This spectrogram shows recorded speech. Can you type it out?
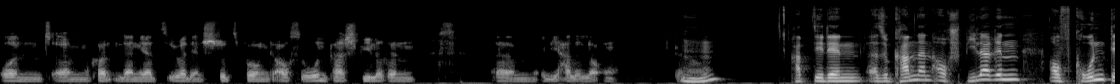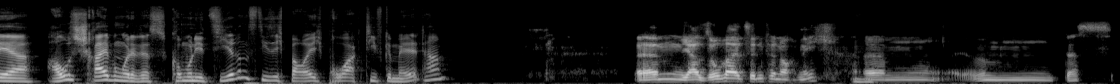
und ähm, konnten dann jetzt über den Stützpunkt auch so ein paar Spielerinnen ähm, in die Halle locken. Genau. Mhm. Habt ihr denn, also kamen dann auch Spielerinnen aufgrund der Ausschreibung oder des Kommunizierens, die sich bei euch proaktiv gemeldet haben? Ähm, ja, so weit sind wir noch nicht. Mhm. Ähm, ähm das,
